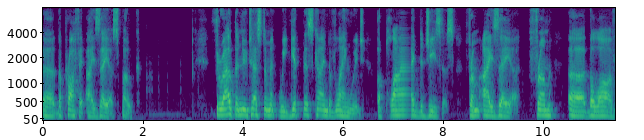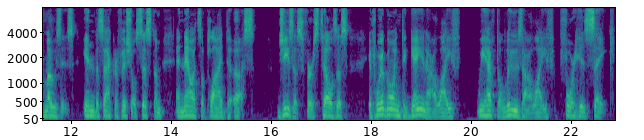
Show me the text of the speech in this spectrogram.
uh, the prophet Isaiah spoke. Throughout the New Testament, we get this kind of language applied to Jesus from Isaiah, from uh, the law of Moses in the sacrificial system, and now it's applied to us. Jesus first tells us if we're going to gain our life, we have to lose our life for his sake.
